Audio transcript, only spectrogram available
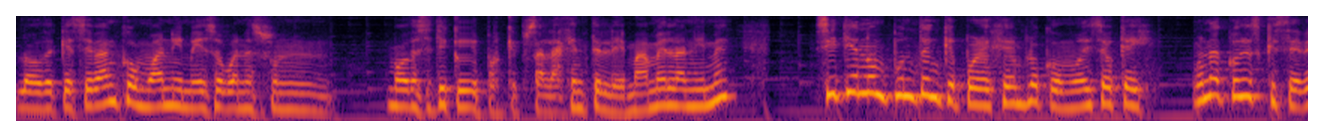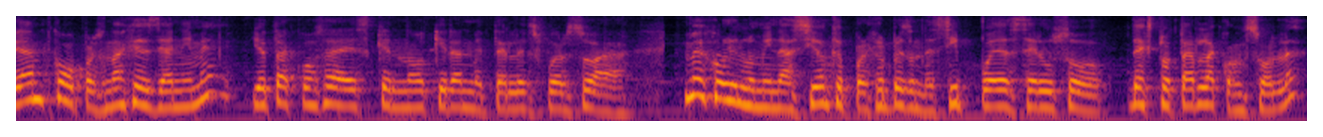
lo de que se vean como anime, eso, bueno, es un modo estético porque pues a la gente le mame el anime. Sí tiene un punto en que, por ejemplo, como dice, ok, una cosa es que se vean como personajes de anime y otra cosa es que no quieran meterle esfuerzo a mejor iluminación, que por ejemplo es donde sí puede hacer uso de explotar la consola,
